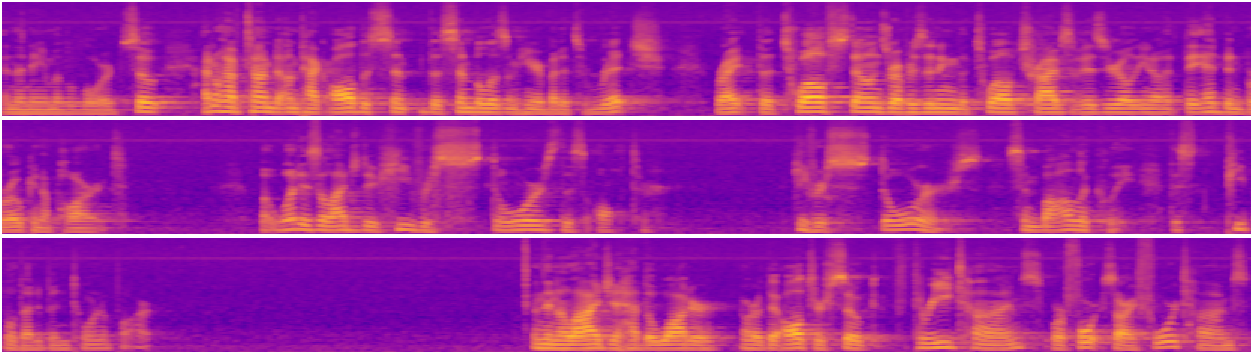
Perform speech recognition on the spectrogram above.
in the name of the Lord. So I don't have time to unpack all the, the symbolism here, but it's rich right? The 12 stones representing the 12 tribes of Israel, you know, they had been broken apart. But what does Elijah do? He restores this altar. He restores symbolically this people that had been torn apart. And then Elijah had the water or the altar soaked three times, or four, sorry, four times,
